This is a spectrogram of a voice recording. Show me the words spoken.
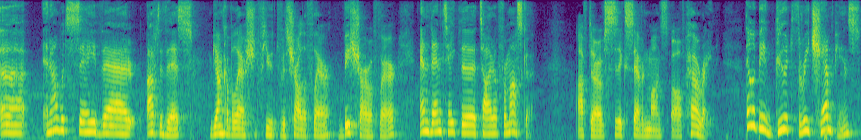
Uh, and I would say that after this, Bianca Belair should feud with Charlotte Flair, beat Charlotte Flair, and then take the title from Asuka after six, seven months of her reign. That would be a good three champions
